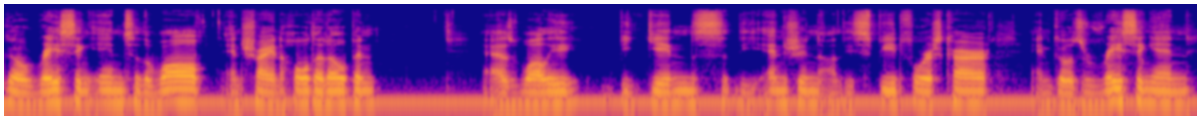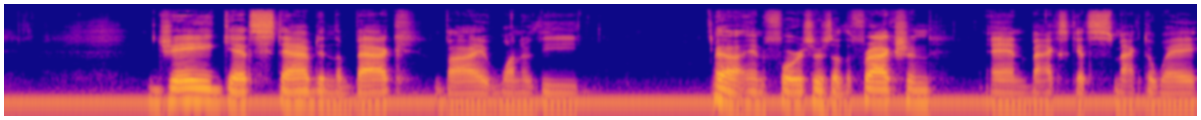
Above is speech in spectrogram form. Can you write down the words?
go racing into the wall and try and hold it open. As Wally begins the engine on the Speed Force car and goes racing in, Jay gets stabbed in the back by one of the uh, enforcers of the fraction, and Max gets smacked away.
